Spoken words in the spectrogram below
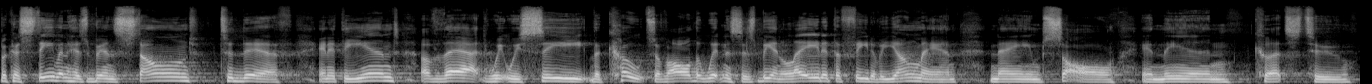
because Stephen has been stoned to death. And at the end of that, we, we see the coats of all the witnesses being laid at the feet of a young man named Saul, and then cuts to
